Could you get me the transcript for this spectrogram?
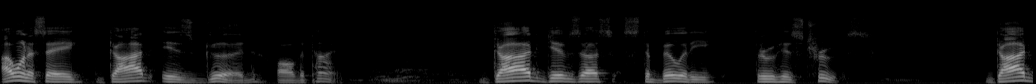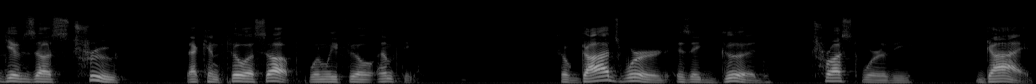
I want to say God is good all the time. God gives us stability through his truths. God gives us truth that can fill us up when we feel empty. So God's word is a good, trustworthy guide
